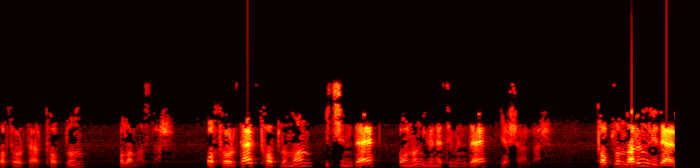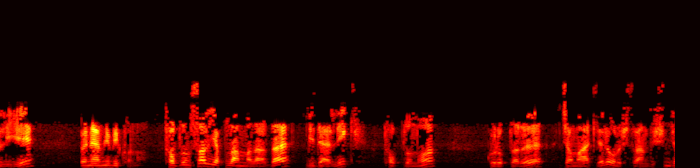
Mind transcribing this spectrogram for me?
otoriter toplum olamazlar. Otoriter toplumun içinde, onun yönetiminde yaşarlar. Toplumların liderliği önemli bir konu. Toplumsal yapılanmalarda liderlik, toplumu, grupları, cemaatleri oluşturan düşünce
